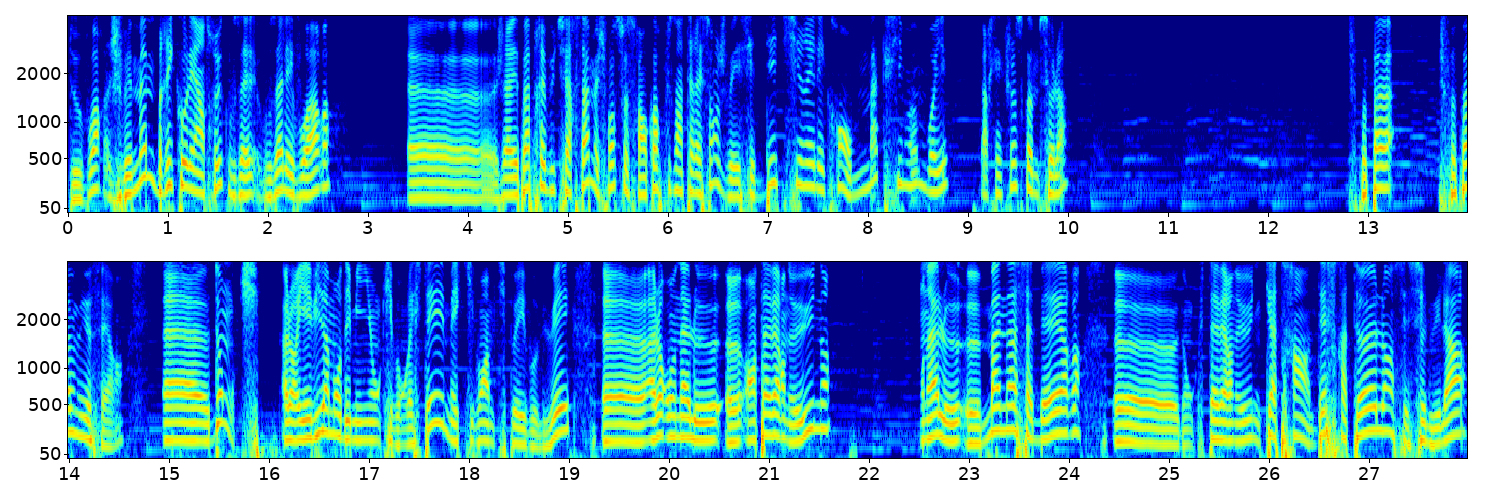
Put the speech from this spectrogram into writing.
de voir. Je vais même bricoler un truc, vous allez, vous allez voir. Euh, J'avais pas prévu de faire ça, mais je pense que ce sera encore plus intéressant. Je vais essayer d'étirer l'écran au maximum, vous voyez Faire quelque chose comme cela. Je peux pas, je peux pas mieux faire. Hein. Donc, alors il y a évidemment des minions qui vont rester, mais qui vont un petit peu évoluer. alors on a le en taverne 1, on a le euh, Mana Saber, euh, donc Taverne 1, 4-1 Death Rattle, c'est celui-là.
